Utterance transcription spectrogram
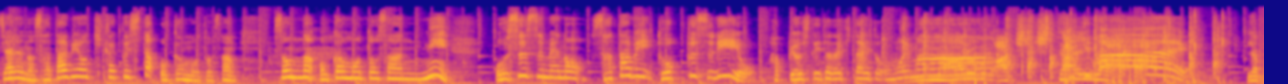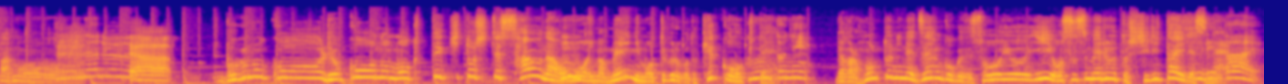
JAL のサタビを企画した岡本さん。そんな岡本さんに、おすすめのサタビトップ3を発表していただきたいと思います。なるほど。あ、聞きた聞きいわ。たいやっぱもう気、になる。いや僕もこう、旅行の目的としてサウナをもう今メインに持ってくること結構多くて。本当にだから本当にね、全国でそういういいおすすめルート知りたいです知りね。たい。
